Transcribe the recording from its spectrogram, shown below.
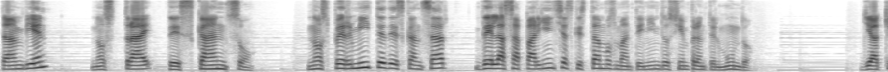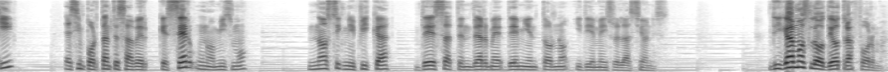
También nos trae descanso, nos permite descansar de las apariencias que estamos manteniendo siempre ante el mundo. Y aquí es importante saber que ser uno mismo no significa desatenderme de mi entorno y de mis relaciones. Digámoslo de otra forma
